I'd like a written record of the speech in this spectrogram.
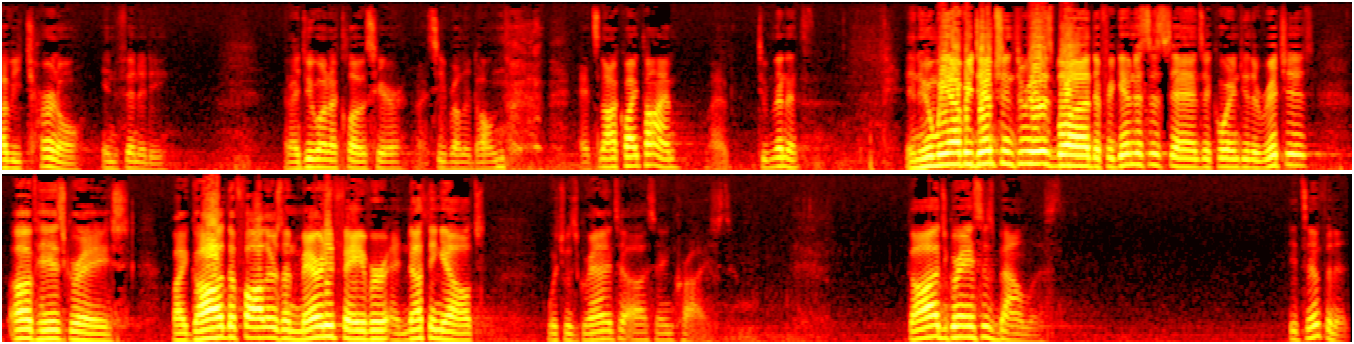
of eternal infinity. And I do want to close here. I see Brother Dalton. it's not quite time. I have two minutes. In whom we have redemption through his blood, the forgiveness of sins according to the riches of his grace, by God the Father's unmerited favor and nothing else, which was granted to us in Christ. God's grace is boundless. It's infinite.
